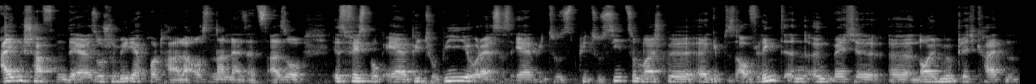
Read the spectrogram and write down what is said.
Eigenschaften der Social-Media-Portale auseinandersetzt. Also ist Facebook eher B2B oder ist es eher B2C zum Beispiel? Äh, gibt es auf LinkedIn irgendwelche äh, neuen Möglichkeiten?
